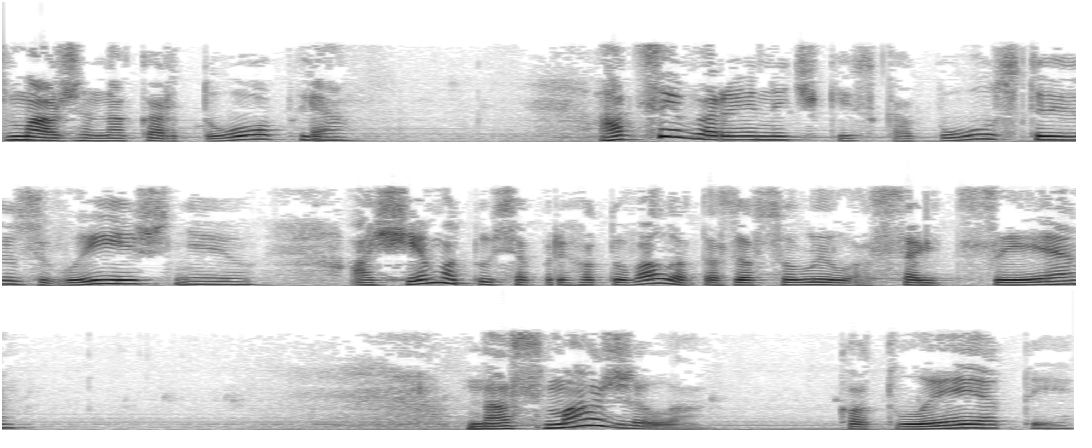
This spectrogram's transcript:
смажена картопля. А це варенички з капустою, з вишнею. А ще матуся приготувала та засолила сальце, насмажила котлети,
